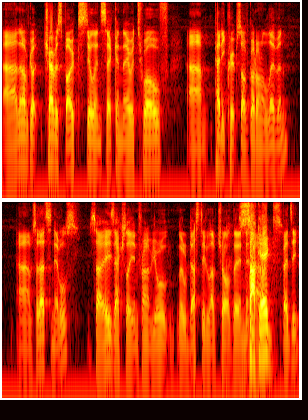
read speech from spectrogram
Uh, then I've got Travis Boak still in second there with 12. Um, Paddy Cripps I've got on 11. Um, so that's Neville's. So he's actually in front of your little Dusty love child there. Suck uh, eggs. Bedsy.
